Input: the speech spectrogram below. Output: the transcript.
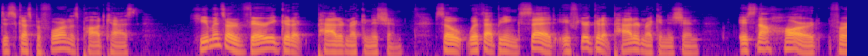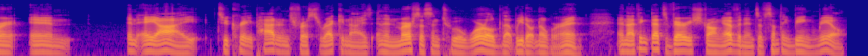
discussed before on this podcast, humans are very good at pattern recognition. So, with that being said, if you're good at pattern recognition, it's not hard for an an AI to create patterns for us to recognize and immerse us into a world that we don't know we're in. And I think that's very strong evidence of something being real.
